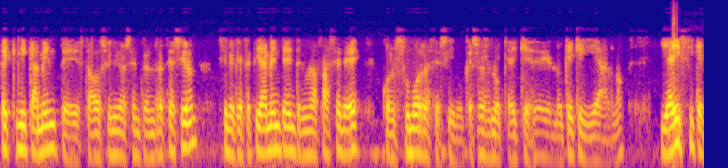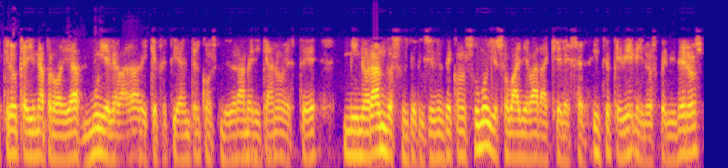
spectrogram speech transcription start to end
técnicamente Estados Unidos entre en recesión, sino que efectivamente entre en una fase de consumo recesivo, que eso es lo que hay que, lo que hay que guiar, ¿no? Y ahí sí que creo que hay una probabilidad muy elevada de que efectivamente el consumidor americano esté minorando sus decisiones de consumo y eso va a llevar a que el ejercicio que viene y los venideros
